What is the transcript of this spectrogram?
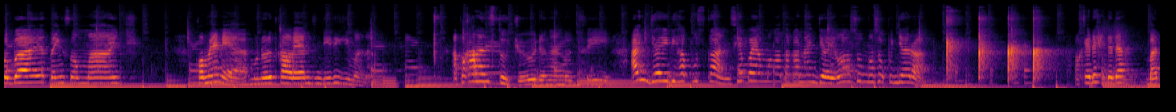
bye bye thanks so much komen ya menurut kalian sendiri gimana apa kalian setuju dengan Lutfi? Anjay dihapuskan. Siapa yang mengatakan anjay langsung masuk penjara? Oke deh, dadah. Bye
